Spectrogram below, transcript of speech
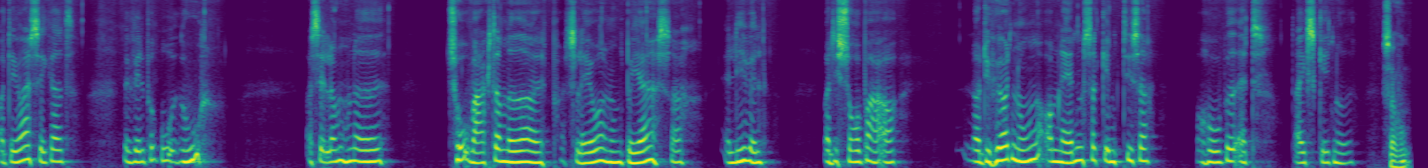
Og det var sikkert ved velberoet hu. Og selvom hun havde to vagter med og et par slaver og nogle bærer, så alligevel var de sårbare. Og når de hørte nogen om natten, så gemte de sig og håbede, at der ikke skete noget. Så hun,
